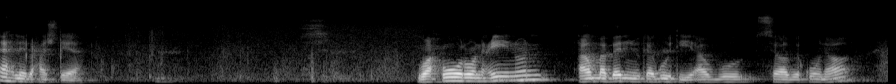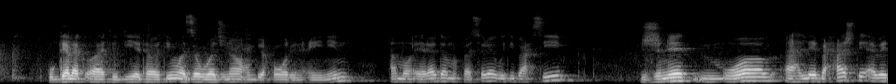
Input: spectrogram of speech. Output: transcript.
أهل بحشتها وحور عين أو مبين كجوتي أو سابقونا وقالك آيات الديتاتي وزوجناهم بحور عين. أما إرادة مفسرة يقولي بحسي جنت و أهل بحشت أو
